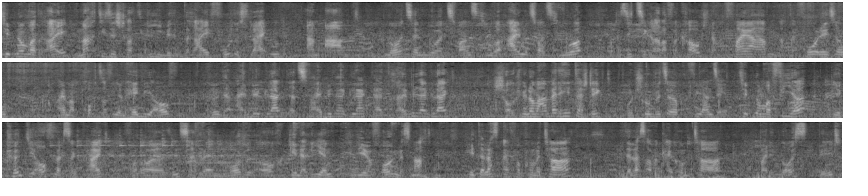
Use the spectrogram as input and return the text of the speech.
Tipp Nummer 3, macht diese Strategie mit drei Fotos liken am Abend. 19 Uhr, 20 Uhr, 21 Uhr. Und da sitzt sie gerade auf der Couch nach dem Feierabend, nach der Vorlesung. Einmal poppt es auf ihrem Handy auf. Der ein Bild geliked, der zwei Bilder geliked, der drei Bilder geliked. Schaue ich mir nochmal an, wer dahinter steckt und schon wird ihr euer Profil ansehen. Tipp Nummer 4, ihr könnt die Aufmerksamkeit von eurem Instagram-Model auch generieren, indem ihr folgendes macht. Hinterlasst einfach einen Kommentar, hinterlasst aber keinen Kommentar bei dem neuesten Bild,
